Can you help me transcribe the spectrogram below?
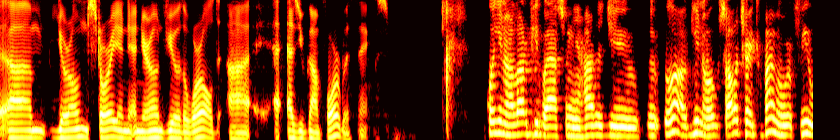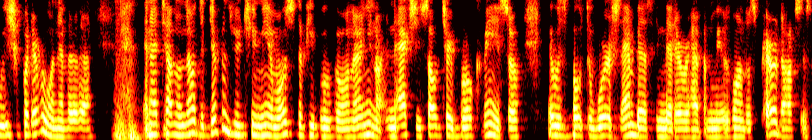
um, your own story and, and, your own view of the world uh, as you've gone forward with things? Well you know a lot of people ask me how did you well you know solitary confinement worked for you. We should put everyone in there then. And i tell them no the difference between me and most of the people who go in there you know and actually solitary broke me so it was both the worst and best thing that ever happened to me. It was one of those paradoxes.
